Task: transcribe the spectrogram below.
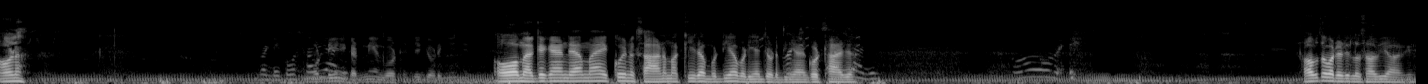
ਹੁਣ? ਮੋਢੀ ਨਹੀਂ ਕੱਢਣੀਆਂ ਗੋਠੇ 'ਚ ਜੁੜ ਗਈਆਂ ਜੀ ਉਹ ਮੈਂ ਅੱਗੇ ਕਹਿਣ ਡਿਆ ਮੈਂ ਇੱਕੋ ਹੀ ਨੁਕਸਾਨ ਮੱਕੀ ਦਾ ਮੁੱਢੀਆਂ ਬੜੀਆਂ ਜੁੜਦੀਆਂ ਗੁੱਠਾਂ 'ਚ। ਸਭ ਤੋਂ ਵੱਡੇ ਢਿੱਲੋਂ ਸਾਹਿਬ ਵੀ ਆ ਗਏ।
